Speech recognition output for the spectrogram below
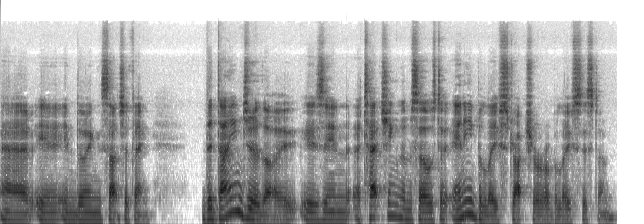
uh, in, in doing such a thing. The danger, though, is in attaching themselves to any belief structure or belief system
